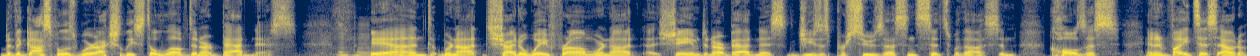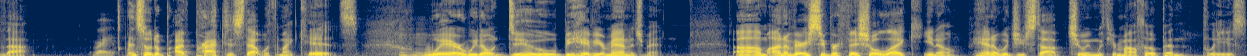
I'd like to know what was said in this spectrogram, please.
but the gospel is we're actually still loved in our badness. And we're not shied away from, we're not ashamed in our badness. Jesus pursues us and sits with us and calls us and invites us out of that. right. And so to, I've practiced that with my kids where we don't do behavior management. Um, on a very superficial, like, you know, Hannah, would you stop chewing with your mouth open, please?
